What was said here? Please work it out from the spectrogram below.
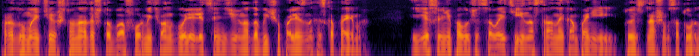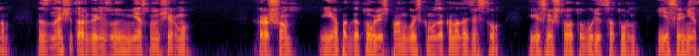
продумайте, что надо, чтобы оформить в Анголе лицензию на добычу полезных ископаемых. Если не получится войти иностранной компанией, то есть нашим Сатурном, значит организуем местную фирму. Хорошо, я подготовлюсь по ангольскому законодательству. Если что, то будет Сатурн. Если нет,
